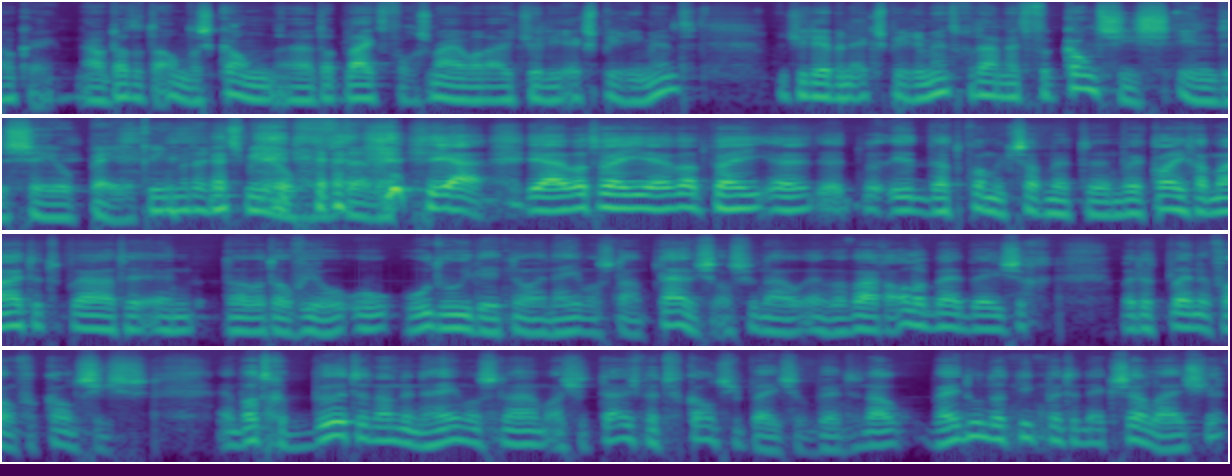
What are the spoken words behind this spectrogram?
oké. Nou, dat het anders kan, uh, dat blijkt volgens mij wel uit jullie experiment. Want jullie hebben een experiment gedaan met vakanties in de COP. Kun je me daar iets meer over vertellen? ja, ja, wat wij, uh, wat wij uh, dat kwam, ik zat met mijn collega Maarten te praten en dan wat over, hoe, hoe doe je dit nou in hemelsnaam thuis? Als we nou, en we waren allebei bezig met het plannen van vakanties. En wat gebeurt er dan in hemelsnaam als je thuis met vakantie bezig bent? Nou, wij doen dat niet met een Excel-lijstje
